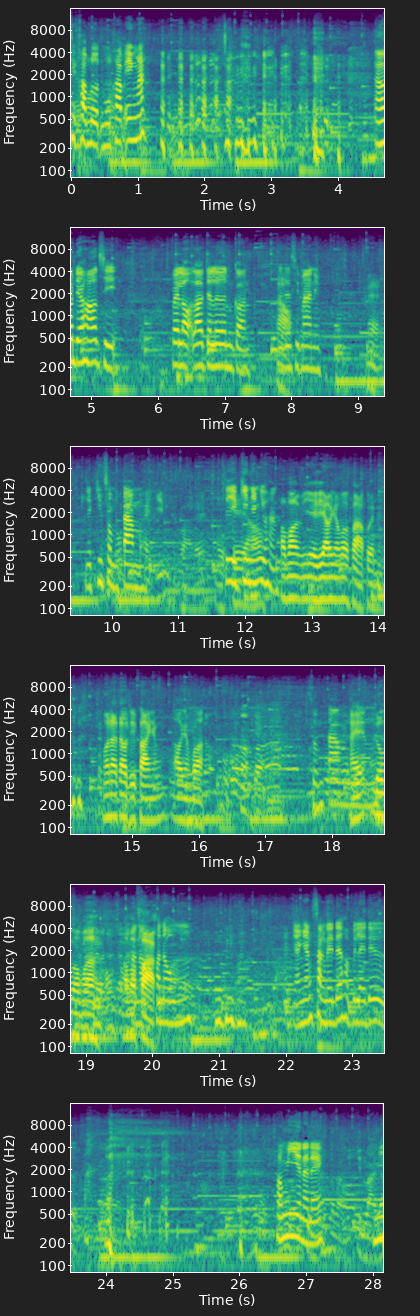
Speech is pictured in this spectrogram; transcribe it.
สิขับรถหมูขับเองมะ เอาเดี๋ยวเฮาสิไปเลาะเราเจริญก่อนเดี๋ยวสิมานี่แน่อยากกินสมตให้กินว่าเลยโเคจะอยากกินยังอยู่หั่น เอามามีไอเดียเอายังมาฝากเพิ่นหัวหน้าเต้าสีฟ้ายังเอายังบ่ำสมตำให้ลุงเอามาเอามาฝากขนม ยังยังสั่งไรเดอร์เขาเป็นไรเดอร์ เขามีอะไรไหนกินร้ายมี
